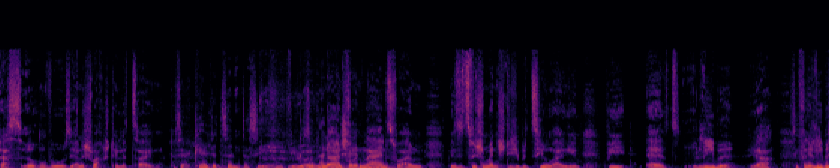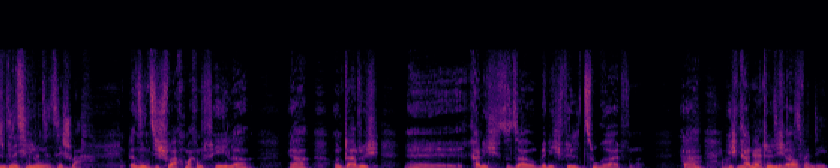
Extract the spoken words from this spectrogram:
dass irgendwo sie eine Schwachstelle zeigen. Dass sie erkältet sind, dass sie irgendwie gesundheitliche nein, Schäden nein, haben? vor allem, wenn sie zwischenmenschliche Beziehungen eingehen, wie äh, Liebe, ja, sie eine Liebesbeziehung. Sich, dann sind sie schwach. Dann sind sie schwach, machen Fehler, ja, und dadurch äh, kann ich sozusagen, wenn ich will, zugreifen. Ja, Aber ich kann natürlich das, auch. wenn sie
